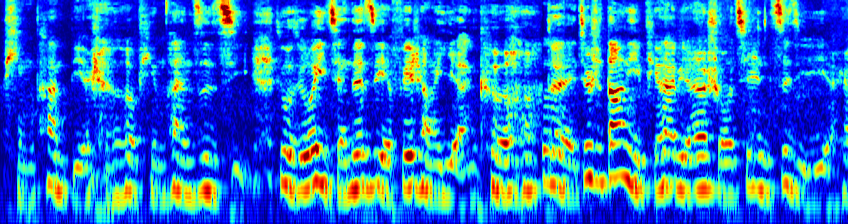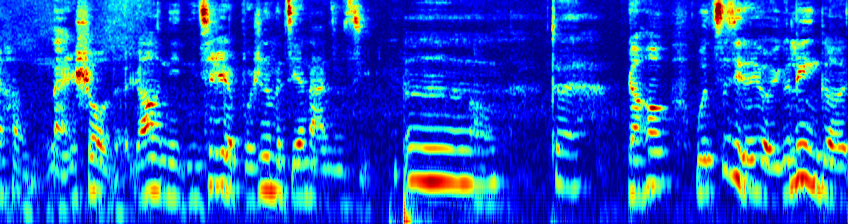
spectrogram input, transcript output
评判别人和评判自己。就我觉得我以前对自己也非常严苛，对，就是当你评判别人的时候，其实你自己也是很难受的。然后你你其实也不是那么接纳自己。嗯，对，然后我自己的有一个另一个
